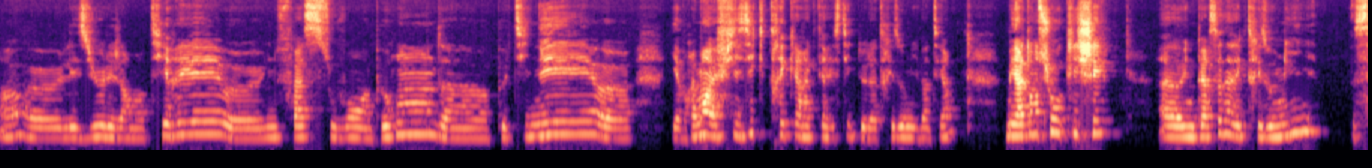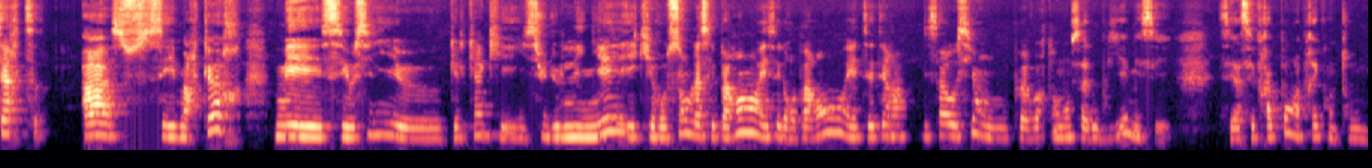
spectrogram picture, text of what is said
Hein, euh, les yeux légèrement tirés, euh, une face souvent un peu ronde, un petit nez. Euh, il y a vraiment un physique très caractéristique de la trisomie 21. Mais attention aux clichés. Une personne avec trisomie, certes, a ses marqueurs, mais c'est aussi quelqu'un qui est issu d'une lignée et qui ressemble à ses parents et ses grands-parents, etc. Et ça aussi, on peut avoir tendance à l'oublier, mais c'est assez frappant après quand on,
